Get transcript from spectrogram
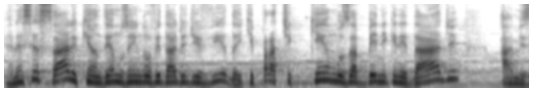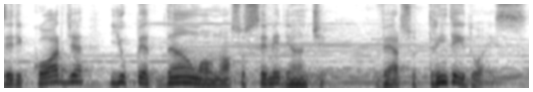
É necessário que andemos em novidade de vida e que pratiquemos a benignidade, a misericórdia e o perdão ao nosso semelhante verso 32.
